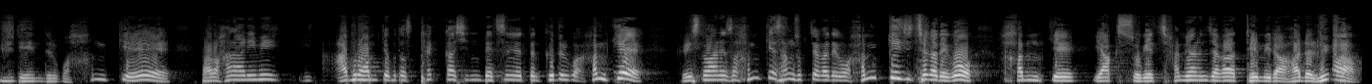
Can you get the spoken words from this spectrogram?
유대인들과 함께 바로 하나님이 아브라함 때부터 택하신 백성이었던 그들과 함께 그리스도 안에서 함께 상속자가 되고 함께 지체가 되고 함께 약속에 참여하는 자가 됨이라 할렐루야.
